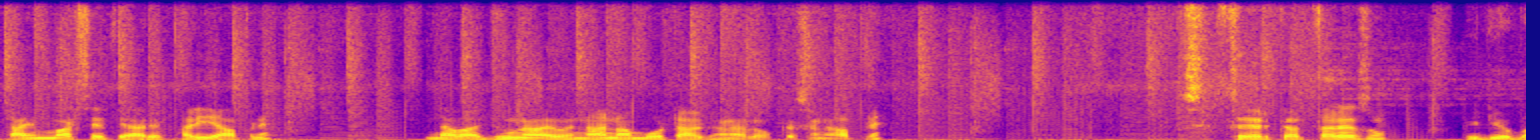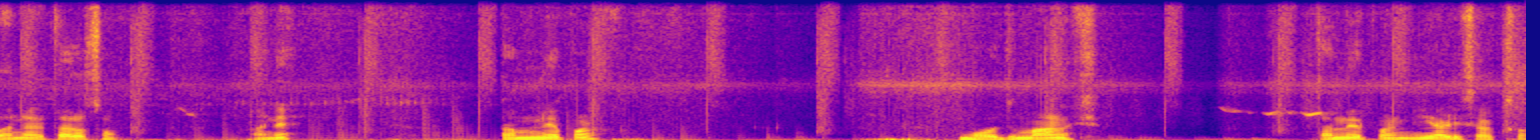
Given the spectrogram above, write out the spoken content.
ટાઈમ મળશે ત્યારે ફરી આપણે નવા જૂના એવા નાના મોટા ઘણા લોકેશન આપણે શેર કરતા રહેશું વીડિયો બનાવતા રહેશું અને તમને પણ મોજ માણસ તમે પણ નિહાળી શકશો.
